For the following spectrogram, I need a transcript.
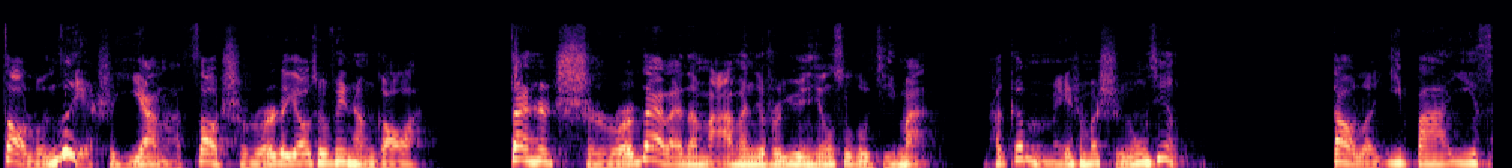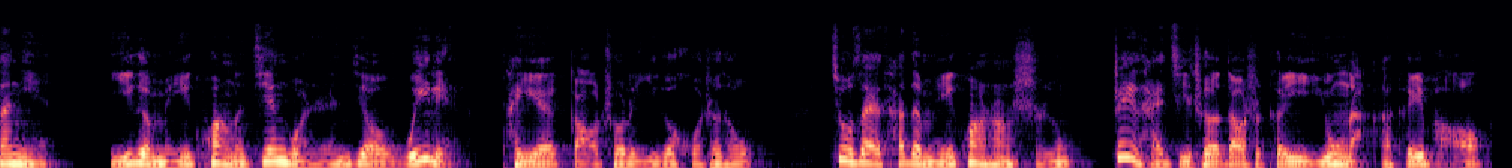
造轮子也是一样啊，造齿轮的要求非常高啊。但是齿轮带来的麻烦就是运行速度极慢，它根本没什么实用性。到了一八一三年，一个煤矿的监管人叫威廉，他也搞出了一个火车头，就在他的煤矿上使用。这台机车倒是可以用的啊，可以跑，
